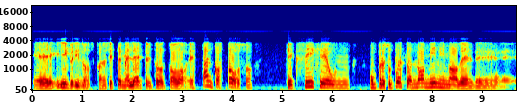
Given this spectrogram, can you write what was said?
eh, híbridos con el sistema eléctrico y todo todo es tan costoso que exige un, un presupuesto no mínimo de, de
